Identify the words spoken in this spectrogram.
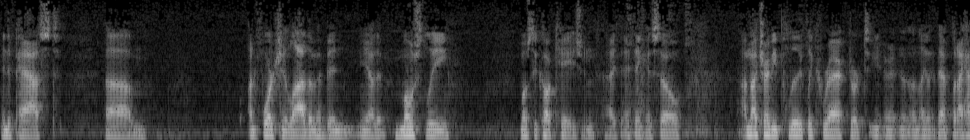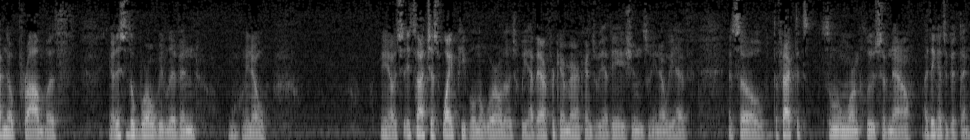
in the past, um, unfortunately, a lot of them have been you know mostly mostly Caucasian, I, I think, and so. I'm not trying to be politically correct or to, uh, like that, but I have no problem with, you know, this is the world we live in. You know, you know, it's, it's not just white people in the world. It's, we have African Americans, we have Asians, you know, we have, and so the fact that it's a little more inclusive now, I think it's a good thing.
